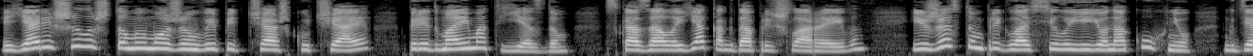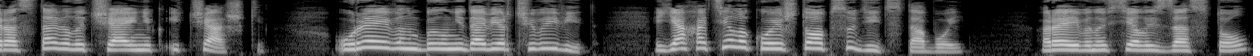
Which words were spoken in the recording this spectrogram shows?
«Я решила, что мы можем выпить чашку чая перед моим отъездом», сказала я, когда пришла Рейвен, и жестом пригласила ее на кухню, где расставила чайник и чашки. У Рейвен был недоверчивый вид. «Я хотела кое-что обсудить с тобой». Рейвен уселась за стол,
